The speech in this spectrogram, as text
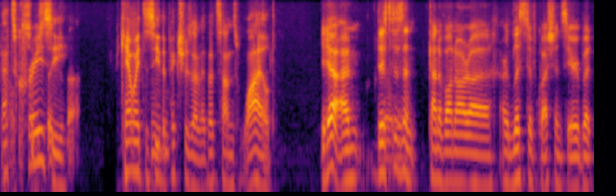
That's I'm crazy. for that. Can't wait to see the Mhm. pictures of it. That sounds wild. Yeah, I'm. This Yeah, yeah. isn't kind of on our uh, our list of questions here, but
